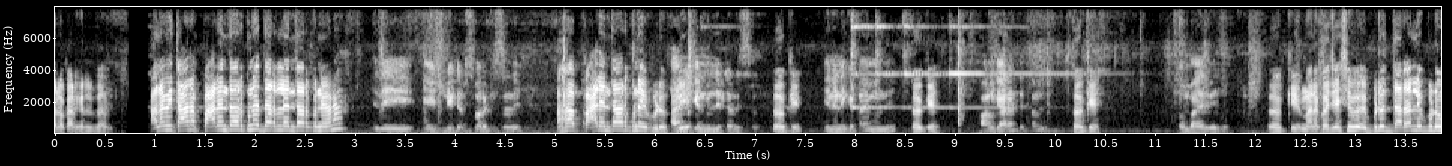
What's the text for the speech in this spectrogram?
ఆలో కాడికి వెళ్ళిపోదాం. అన్న మీ తాన పాలు ఎంత వరకు ఉన్నాయి ధరలు ఎంత వరకు ఉన్నాయన్నా ఇది ఎయిట్ లీటర్స్ వరకు ఇస్తుంది. ఆహా పాలు ఎంత వరకు ఇప్పుడు? టైంకి ఎనిమిది లీటర్ ఇస్తుంది. ఓకే. ఈయనకి టైం ఉంది. ఓకే. పాలు గ్యారంటీ ఇస్తాము ఓకే. తొంభై ఐదు వేలు ఓకే. మనకు వచ్చేసి ఇప్పుడు ధరలు ఇప్పుడు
